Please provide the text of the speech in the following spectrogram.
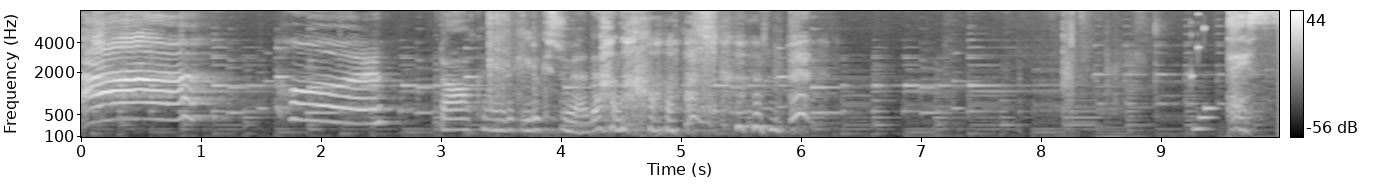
아! 헐. 나 그냥 이렇게 이렇게 주면 안 돼, 하나. 됐어.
